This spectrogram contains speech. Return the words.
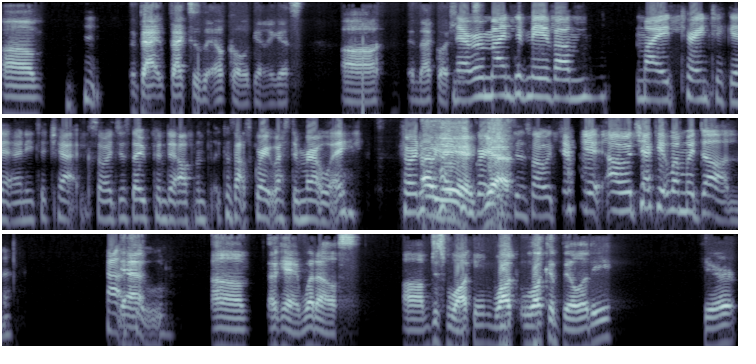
Um, back back to the alcohol again, I guess. Uh, and that question. It reminded me of um my train ticket. I need to check, so I just opened it up and because that's Great Western Railway. So I just Oh, yeah, yeah, Great yeah. Western, so I would check it. I would check it when we're done. That's Yeah. all. Um, okay, what else? Um, just walking, walk, walkability here.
